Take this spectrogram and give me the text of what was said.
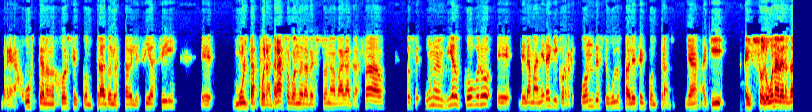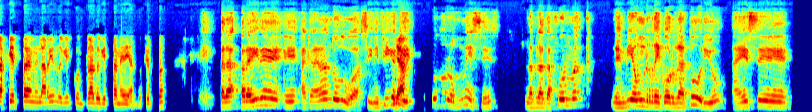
reajuste a lo mejor si el contrato lo establecía así, eh, multas por atraso cuando la persona paga atrasado. Entonces, uno envía el cobro eh, de la manera que corresponde según lo establece el contrato. ¿ya? Aquí hay solo una verdad cierta en el arriendo que es el contrato que está mediando, ¿cierto? Para, para ir aclarando dudas, significa que todos los meses la plataforma le envía un recordatorio a ese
